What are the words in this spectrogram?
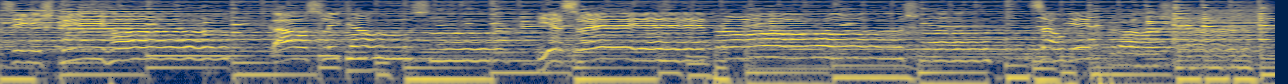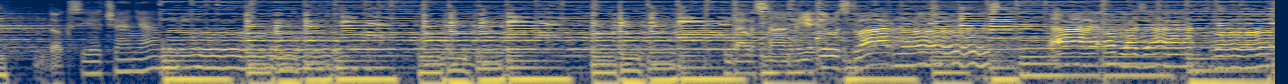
Dok odlaziš tiho Kao slika u snu Jer sve je prošlo Zauvijek prošlo Dok sjećanja mru. Da li san je ili stvarnost Taj odlazak tvoj?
